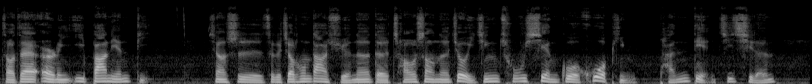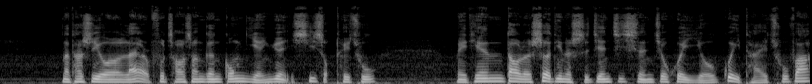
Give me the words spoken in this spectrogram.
早在二零一八年底。像是这个交通大学呢的超上呢，就已经出现过货品盘点机器人。那它是由莱尔富超商跟工研院携手推出。每天到了设定的时间，机器人就会由柜台出发，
